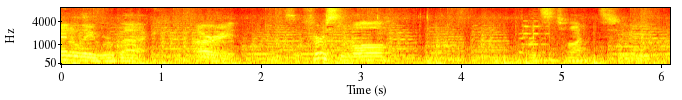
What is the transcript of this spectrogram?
Finally, we're back. Alright, so first of all, let's talk to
